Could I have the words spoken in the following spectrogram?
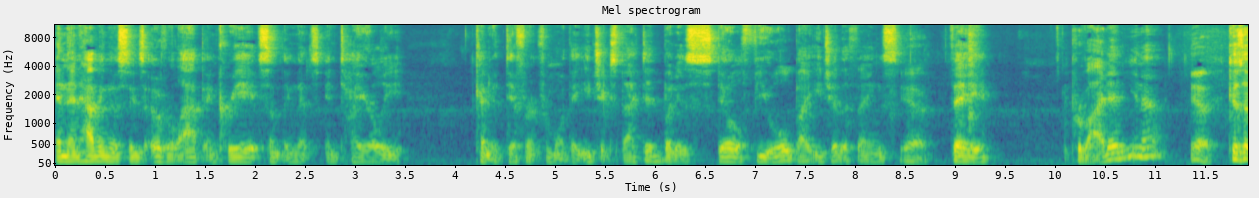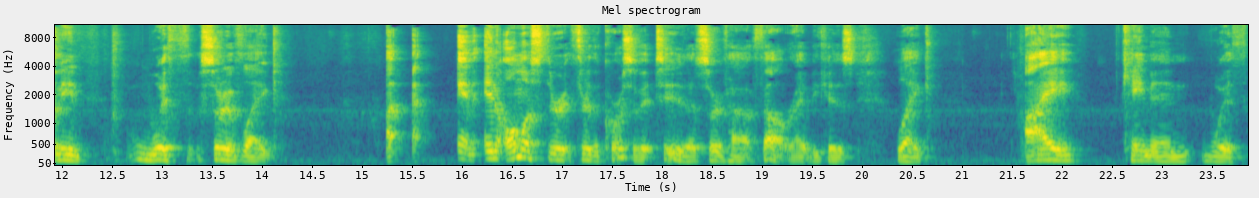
and then having those things overlap and create something that's entirely kind of different from what they each expected but is still fueled by each of the things Yeah. they provided you know Yeah. because I mean, with sort of like, I, and and almost through through the course of it too, that's sort of how it felt, right? Because like, I came in with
